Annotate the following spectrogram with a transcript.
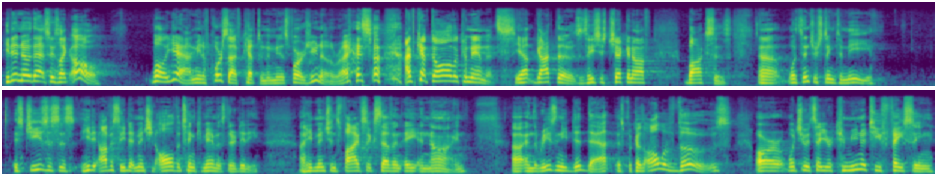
He didn't know that, so he's like, oh, well, yeah, I mean, of course I've kept them. I mean, as far as you know, right? so I've kept all the commandments. Yep, got those. And so he's just checking off boxes. Uh, what's interesting to me is Jesus is, he obviously he didn't mention all the Ten Commandments there, did he? Uh, he mentions five, six, seven, eight, and nine. Uh, and the reason he did that is because all of those are what you would say your community facing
